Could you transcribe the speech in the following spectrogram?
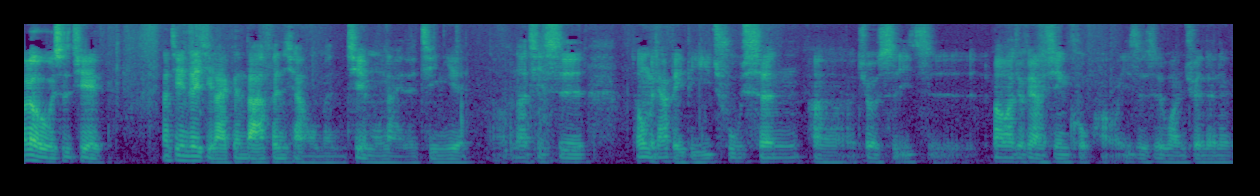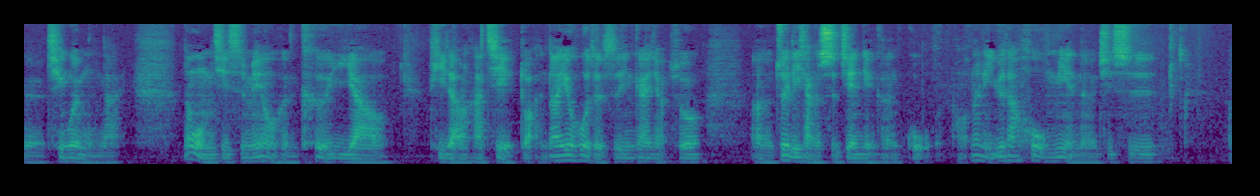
Hello，我是 Jack。那今天这一集来跟大家分享我们戒母奶的经验。那其实从我们家 baby 一出生，呃，就是一直妈妈就非常辛苦哈，一直是完全的那个亲喂母奶。那我们其实没有很刻意要提早让他戒断，那又或者是应该讲说，呃，最理想的时间点可能过了。那你越到后面呢，其实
